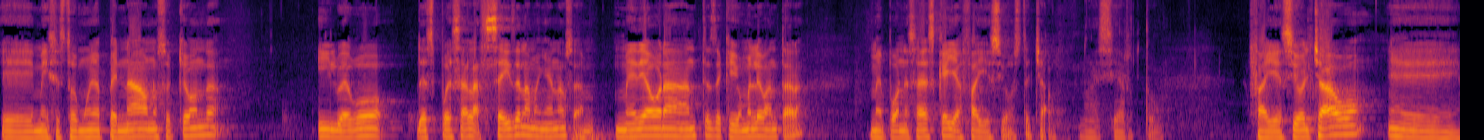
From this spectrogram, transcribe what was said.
Eh, me dice, estoy muy apenado, no sé qué onda. Y luego, después a las 6 de la mañana, o sea, media hora antes de que yo me levantara, me pone, ¿sabes qué? Ya falleció este chavo. No es cierto. Falleció el chavo eh,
